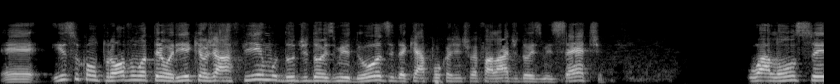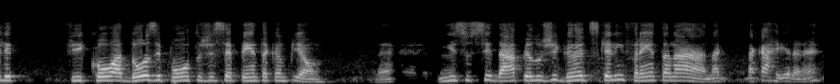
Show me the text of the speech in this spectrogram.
É, isso comprova uma teoria que eu já afirmo do de 2012, daqui a pouco a gente vai falar de 2007. O Alonso ele ficou a 12 pontos de ser pentacampeão, né? Isso se dá pelos gigantes que ele enfrenta na, na, na carreira, né?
